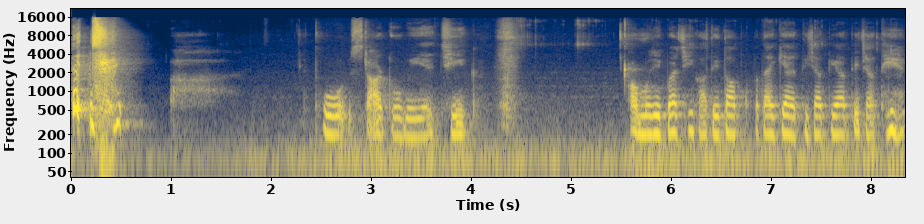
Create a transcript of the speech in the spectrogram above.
तो स्टार्ट हो गई है चीख। और मुझे एक बार चीख आती तो आपको पता है कि आती जाती आती जाती है।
